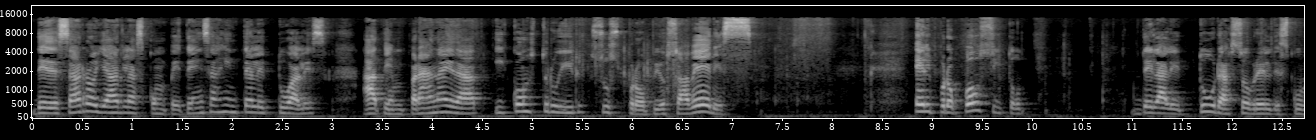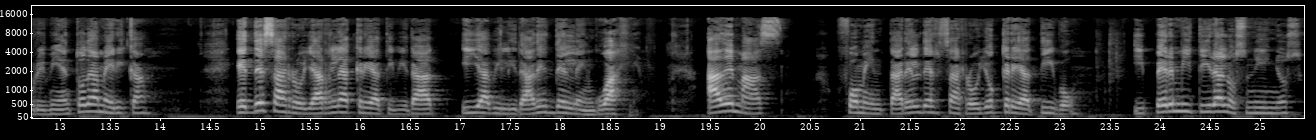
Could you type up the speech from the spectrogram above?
de desarrollar las competencias intelectuales a temprana edad y construir sus propios saberes. El propósito de la lectura sobre el descubrimiento de América es desarrollar la creatividad y habilidades del lenguaje. Además, fomentar el desarrollo creativo y permitir a los niños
